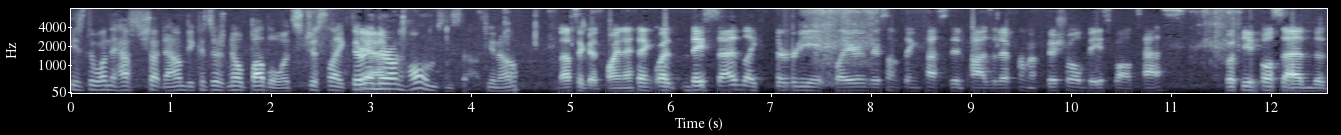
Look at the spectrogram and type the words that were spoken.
is the one that has to shut down because there's no bubble. It's just like they're in their own homes and stuff, you know? That's a good point. I think what they said, like 38 players or something tested positive from official baseball tests, but people said that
